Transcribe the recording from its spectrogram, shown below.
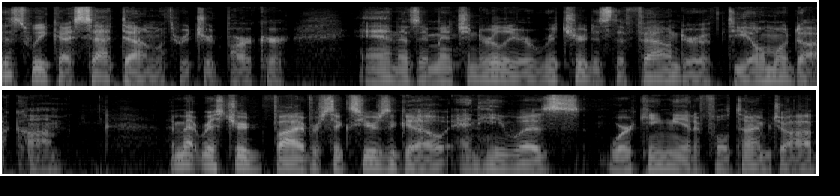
This week I sat down with Richard Parker, and as I mentioned earlier, Richard is the founder of Diomo.com. I met Richard five or six years ago, and he was working he had a full-time job,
